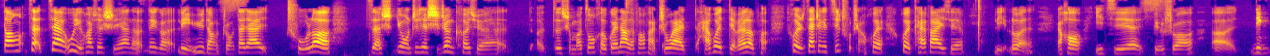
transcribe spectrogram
当在在物理化学实验的那个领域当中，大家除了在用这些实证科学。呃的什么综合归纳的方法之外，还会 develop 或者在这个基础上会会开发一些理论，然后以及比如说呃凝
